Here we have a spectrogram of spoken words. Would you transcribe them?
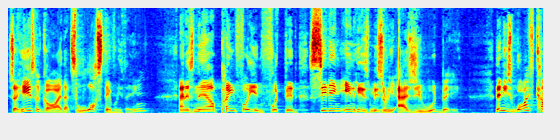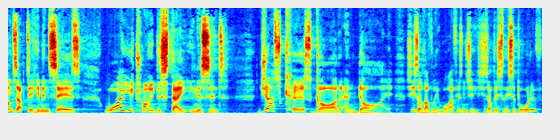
So here's a guy that's lost everything and is now painfully inflicted, sitting in his misery as you would be. Then his wife comes up to him and says, Why are you trying to stay innocent? Just curse God and die. She's a lovely wife, isn't she? She's obviously supportive.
